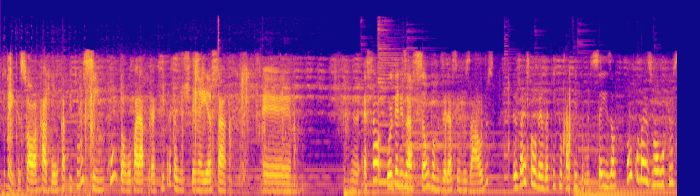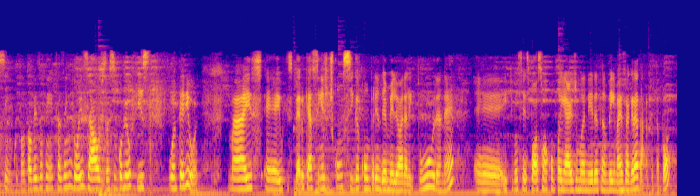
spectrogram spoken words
Muito bem, pessoal, acabou o capítulo 5, então vou parar por aqui para que a gente tenha aí essa, é, essa organização, vamos dizer assim, dos áudios. Eu já estou vendo aqui que o capítulo 6 é um pouco mais longo que o 5, então talvez eu tenha que fazer em dois áudios, assim como eu fiz o anterior. Mas é, eu espero que assim a gente consiga compreender melhor a leitura, né? É, e que vocês possam acompanhar de maneira também mais agradável, tá bom?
